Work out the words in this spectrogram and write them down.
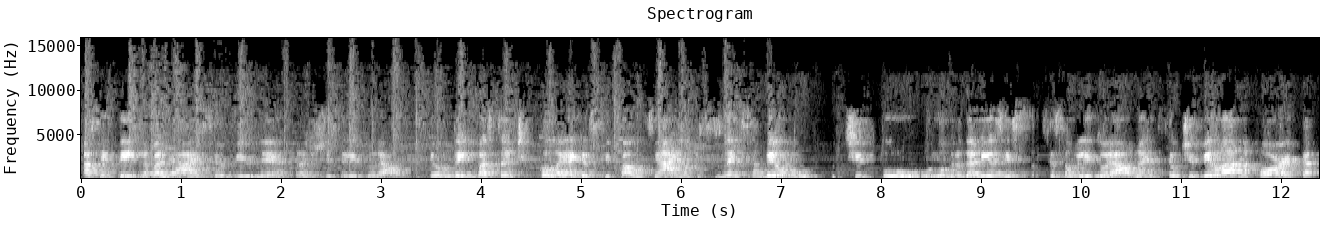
aceitei trabalhar e servir, né, para a Justiça Eleitoral. Eu tenho bastante colegas que falam assim, ah, eu não preciso nem saber o, tipo, o número da minha sessão eleitoral, né? Se eu te ver lá na porta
